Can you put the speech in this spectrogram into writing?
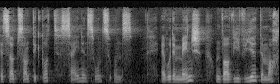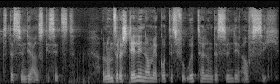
Deshalb sandte Gott seinen Sohn zu uns. Er wurde Mensch und war wie wir der Macht der Sünde ausgesetzt. An unserer Stelle nahm er Gottes Verurteilung der Sünde auf sich.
